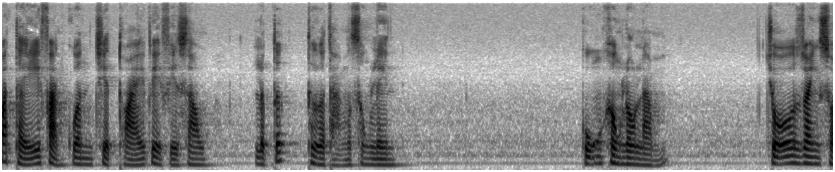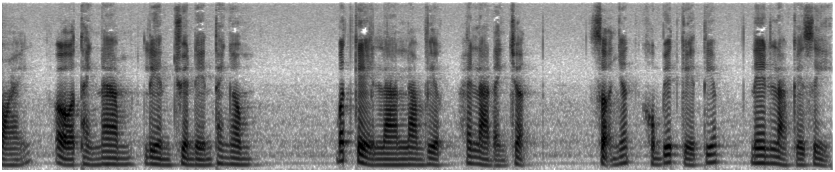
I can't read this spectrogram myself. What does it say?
Mắt thấy phản quân triệt thoái về phía sau, Lập tức thừa thắng xông lên. Cũng không lâu lắm, Chỗ doanh soái ở thành Nam liền truyền đến thanh âm, Bất kể là làm việc hay là đánh trận. Sợ nhất không biết kế tiếp nên làm cái gì.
